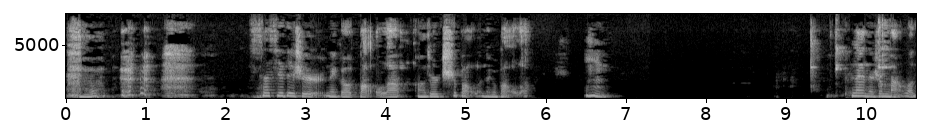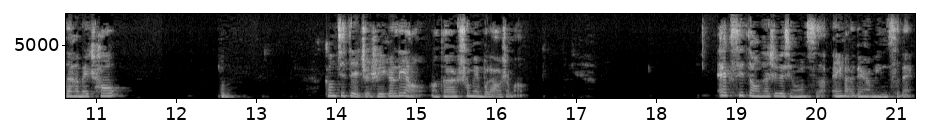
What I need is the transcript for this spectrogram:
satiety 是那个饱了啊，就是吃饱了那个饱了。，plan 是满了，但还没超。quantity 只是一个量啊，它说明不了什么。excellent 它是一个形容词哎把它变成名词呗。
